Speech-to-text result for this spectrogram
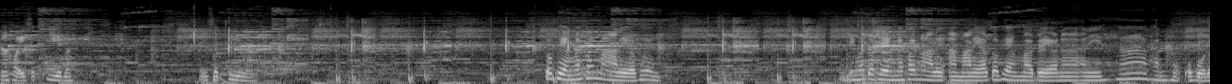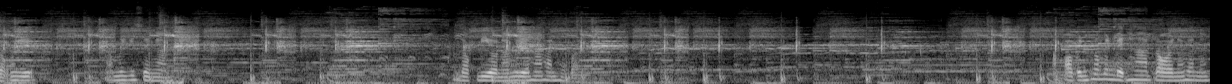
มาขออีกสักทีมาอีกสักทีนะตัวแพงไม่ค่อยมาเลยอะเพื่อน จริงว่าตัวแพงไม่ค่อยมาเลย อะมาแล้วตัวแพงมาแล้วนะ อันนี้ห้าพันหกโอ้โห ดอกเมื่อกี้ดอกเมื่อกี้สวยงาม ดอกเดียวนะเมื่อกี้ห้าพันหกบาท ขอเป็นเพิ่มเป็นเบ็ดห้าร้อยนะเพื่อนนะ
